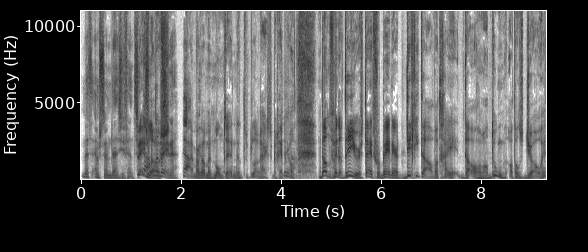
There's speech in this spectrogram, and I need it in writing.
met Amsterdam Dance Event. Wezenloos. Ja, ja, maar wel met mond. Hè? Dat is het belangrijkste, begreep ik al. Dan vanmiddag drie uur tijd voor BNR Digitaal. Wat ga je daar allemaal doen? Althans Joe, hè?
